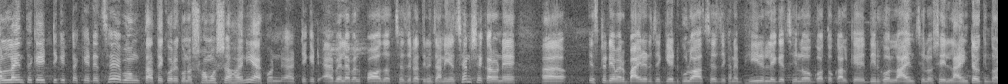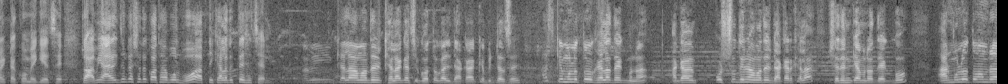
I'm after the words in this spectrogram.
অনলাইন থেকে এই টিকিটটা কেটেছে এবং তাতে করে কোনো সমস্যা হয়নি। এখন টিকিট অ্যাভেলেবেল পাওয়া যাচ্ছে যেটা তিনি জানিয়েছেন। সে কারণে স্টেডিয়ামের বাইরের যে গেটগুলো আছে, যেখানে ভিড় লেগেছিল, গতকালকে দীর্ঘ লাইন ছিল, সেই লাইনটাও কিন্তু অনেকটা কমে গিয়েছে। তো আমি আরেকজনের সাথে কথা বলব। আপনি খেলা দেখতে এসেছেন? আমি খেলা আমাদের খেলা গেছে গতকাল ঢাকা ক্যাপিটালসে। আজকে মূলত খেলা দেখব না। আগামী পরশু দিনে আমাদের ঢাকার খেলা, সেদিনকে আমরা দেখব। আর মূলত আমরা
